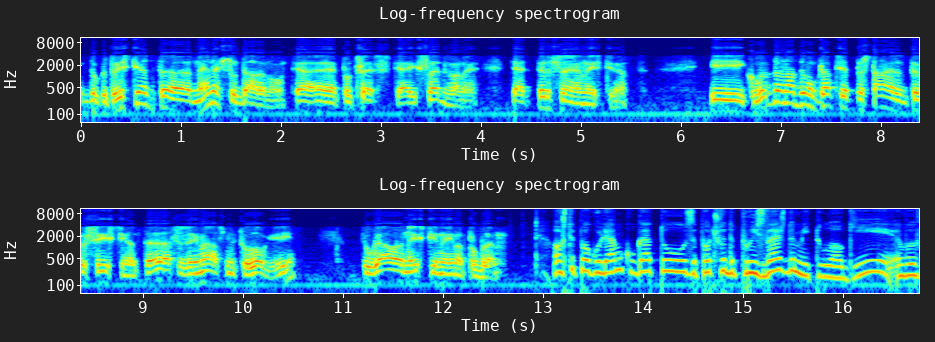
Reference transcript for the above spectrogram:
Докато истината не е нещо дадено, тя е процес, тя е изследване, тя е търсене на истината. И когато една демокрация престане да търси истината, а се занимава с митологии, тогава наистина има проблем. Още по-голям, когато започва да произвежда митологии в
